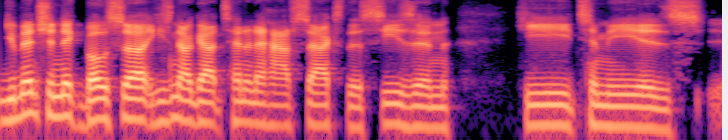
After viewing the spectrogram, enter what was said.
you mentioned Nick Bosa. He's now got 10 and a half sacks this season. He, to me, is eh,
